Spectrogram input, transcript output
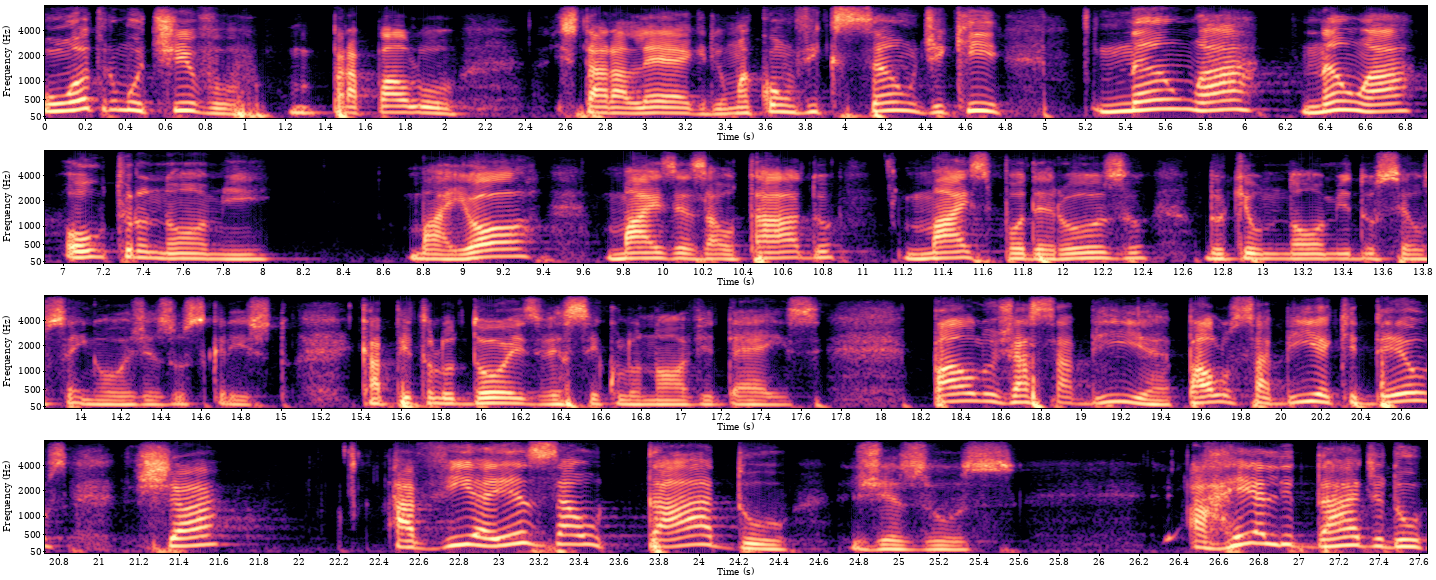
Um outro motivo para Paulo estar alegre, uma convicção de que não há, não há outro nome maior, mais exaltado, mais poderoso do que o nome do seu Senhor Jesus Cristo. Capítulo 2, versículo 9 e 10. Paulo já sabia, Paulo sabia que Deus já havia exaltado Jesus a realidade do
